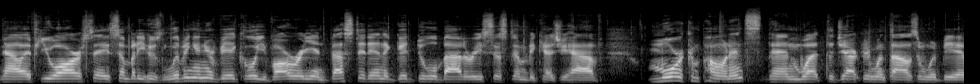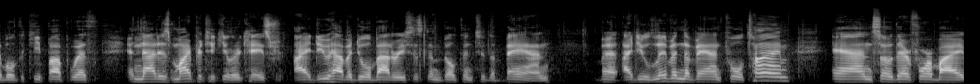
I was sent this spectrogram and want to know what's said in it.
Now, if you are, say, somebody who's living in your vehicle, you've already invested in a good dual battery system because you have more components than what the Jackery 1000 would be able to keep up with, and that is my particular case. I do have a dual battery system built into the van, but I do live in the van full time, and so therefore by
